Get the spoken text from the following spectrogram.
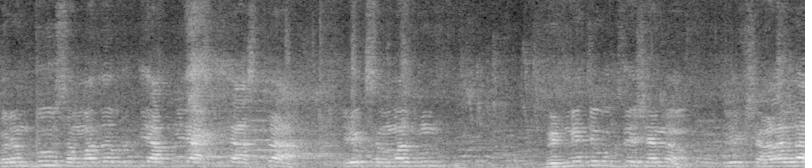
परंतु समाजाप्रती आपली असलेली आस्था एक समाज भेटण्याच्या घडण्याच्या उद्देशानं एक शाळेला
